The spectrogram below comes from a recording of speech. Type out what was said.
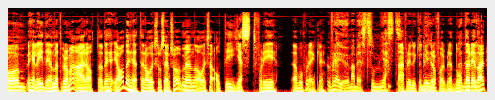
Og hele ideen med dette programmet er at det, ja, det heter Alex Rosén Show, men Alex er alltid gjest fordi ja, Hvorfor det, egentlig? Fordi jeg gjør meg best som gjest. Nei, fordi du ikke blir- gidder å forberede noe. Nei, det er det blir-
